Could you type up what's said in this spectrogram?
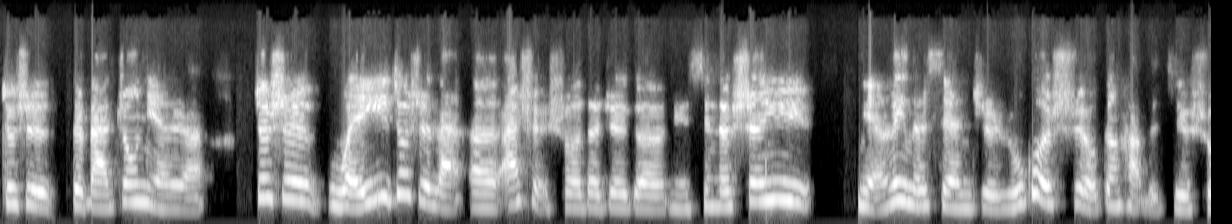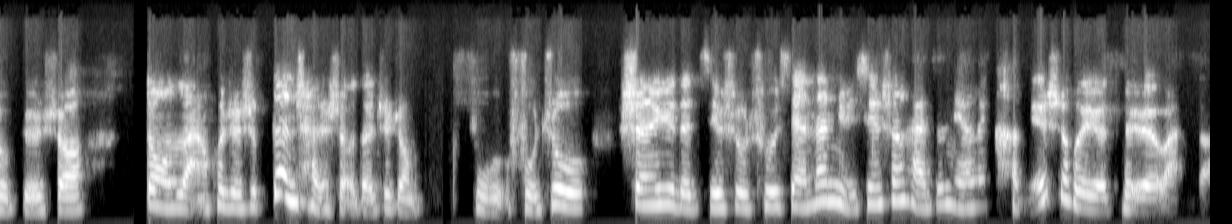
就是对吧？中年人就是唯一就是蓝呃阿水说的这个女性的生育年龄的限制，如果是有更好的技术，比如说冻卵或者是更成熟的这种辅辅助生育的技术出现，那女性生孩子年龄肯定是会越推越晚的。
